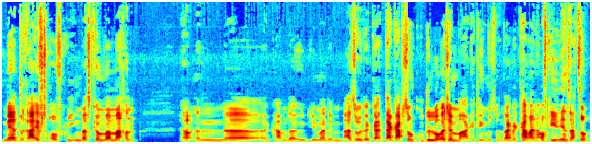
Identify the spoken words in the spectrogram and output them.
mehr Drive drauf kriegen. Was können wir machen? Ja, und dann äh, kam da irgendjemand im, also da, da gab es noch gute Leute im Marketing, muss man sagen. Da kam einer auf die Idee und sagt so,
